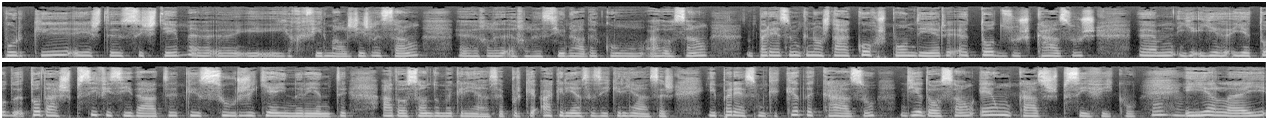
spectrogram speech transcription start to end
porque este sistema, eh, e, refirma a legislação eh, relacionada com a adoção, parece-me que não está a corresponder a todos os casos um, e, e, a, todo, toda a especificidade que surge, que é inerente à adoção de uma criança, porque há crianças e crianças, e parece-me que cada caso de adoção é um caso específico, uhum. e a lei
